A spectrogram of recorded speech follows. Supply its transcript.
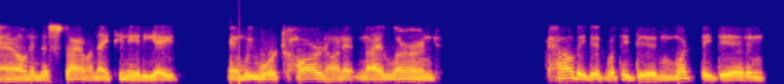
sound and this style in 1988, and we worked hard on it, and I learned how they did what they did and what they did, and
